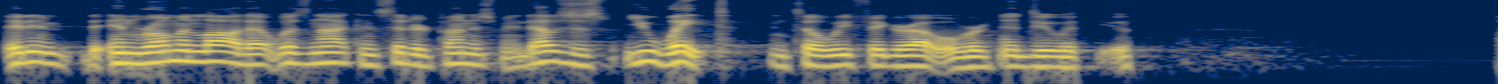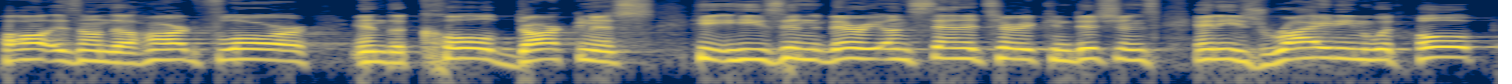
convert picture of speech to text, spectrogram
They didn't, in Roman law, that was not considered punishment. That was just, you wait until we figure out what we're going to do with you. Paul is on the hard floor in the cold darkness. He, he's in very unsanitary conditions, and he's writing with hope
